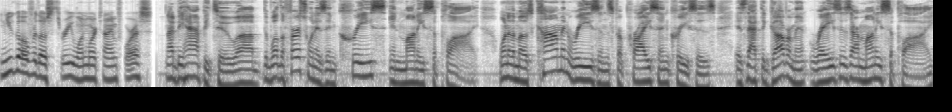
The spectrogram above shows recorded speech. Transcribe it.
can you go over those three one more time for us? I'd be happy to. Uh, well, the first one is increase in money supply. One of the most common reasons for price increases is that the government raises our money supply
